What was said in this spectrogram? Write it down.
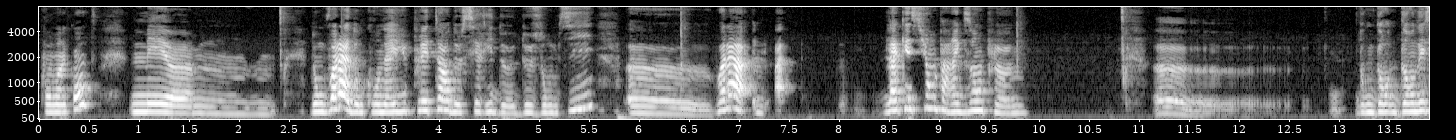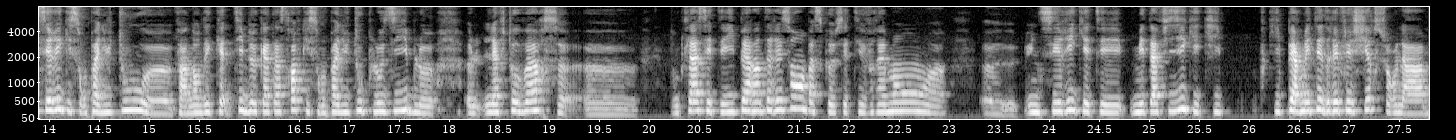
convaincante. Mais donc voilà, donc on a eu pléthore de séries de, zombies. Euh, voilà, la question par exemple, euh, donc dans, des séries qui sont pas du tout, euh, enfin dans des types de catastrophes qui sont pas du tout plausibles, Leftovers. donc là, c'était hyper intéressant parce que c'était vraiment une série qui était métaphysique et qui, qui permettait de réfléchir sur la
